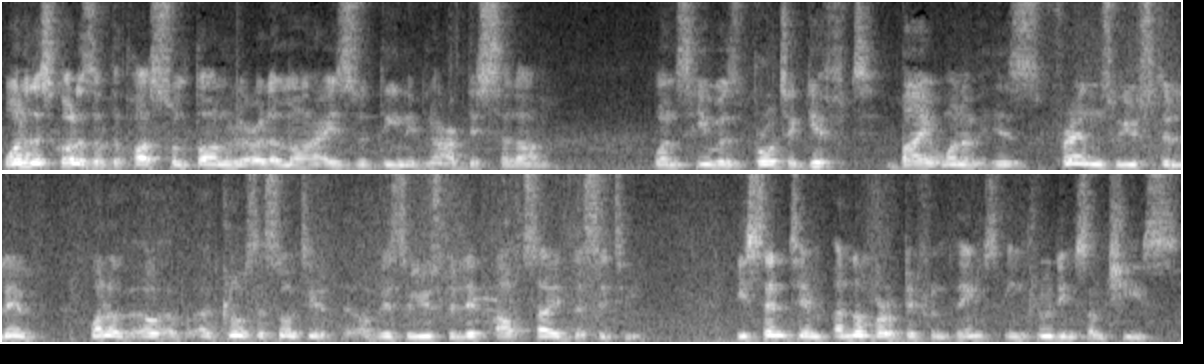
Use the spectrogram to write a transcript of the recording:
One of the scholars of the past, Sultan al-Ulama, Izzuddin ibn Abdus Salam, once he was brought a gift by one of his friends who used to live, one of a, a close associate of his who used to live outside the city. He sent him a number of different things, including some cheese,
